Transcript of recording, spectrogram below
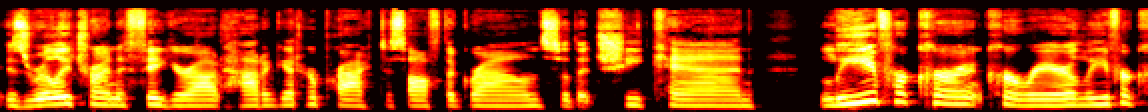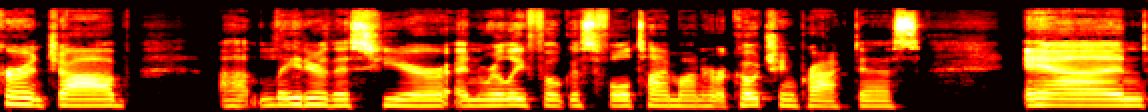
is really trying to figure out how to get her practice off the ground so that she can leave her current career, leave her current job uh, later this year, and really focus full time on her coaching practice. And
